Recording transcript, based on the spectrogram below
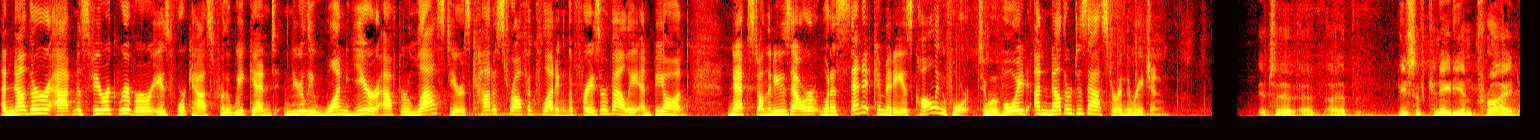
Another atmospheric river is forecast for the weekend, nearly one year after last year's catastrophic flooding in the Fraser Valley and beyond. Next on the News Hour, what a Senate committee is calling for to avoid another disaster in the region. It's a, a, a piece of Canadian pride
